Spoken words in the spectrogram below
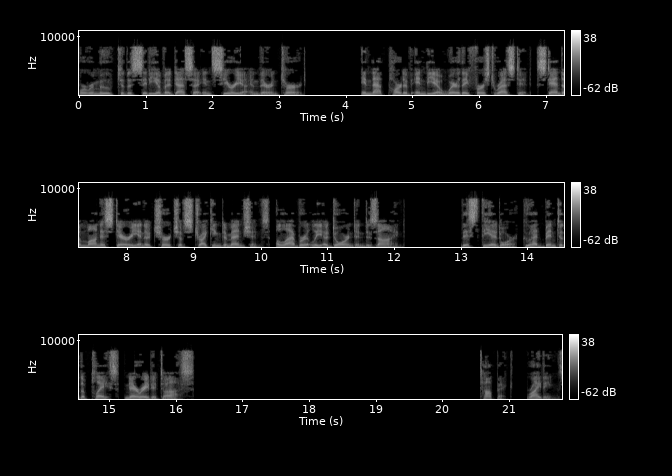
were removed to the city of Edessa in Syria and there interred. In that part of India where they first rested, stand a monastery and a church of striking dimensions, elaborately adorned and designed. This Theodore, who had been to the place, narrated to us. Writings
